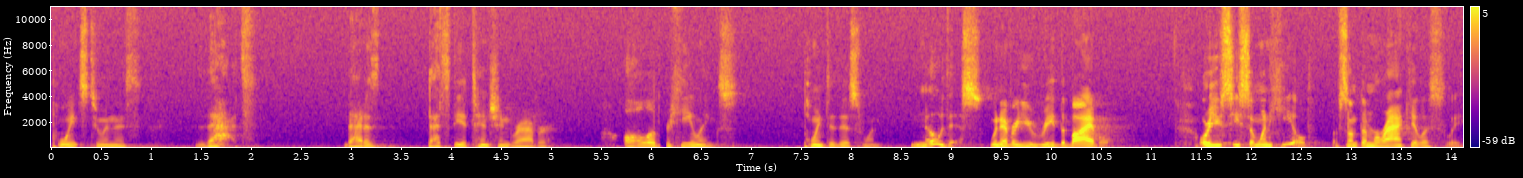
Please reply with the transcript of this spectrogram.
points to in this, that, that is, that's the attention grabber. All other healings point to this one. Know this. Whenever you read the Bible or you see someone healed of something miraculously,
